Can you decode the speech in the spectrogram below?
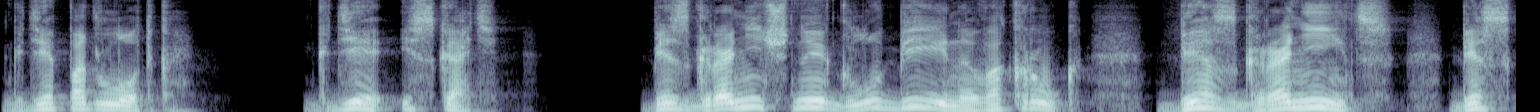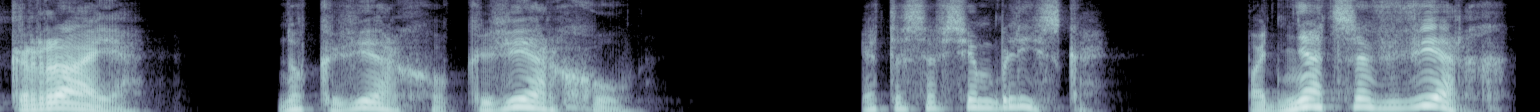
Где подлодка? Где искать? Безграничные глубины вокруг, без границ, без края. Но кверху, кверху это совсем близко. Подняться вверх.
